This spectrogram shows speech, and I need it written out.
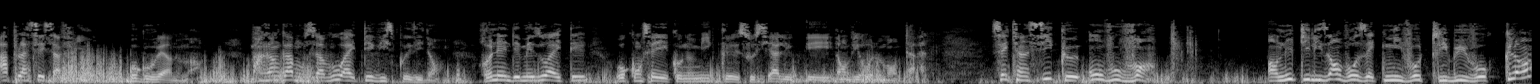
a placé sa fille au gouvernement. Maganga Moussavou a été vice-président. René Demezo a été au Conseil économique, social et environnemental. C'est ainsi qu'on vous vend, en utilisant vos ethnies, vos tribus, vos clans,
